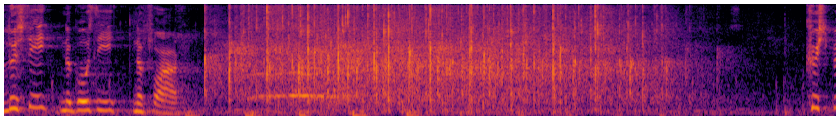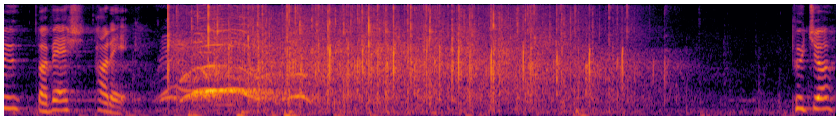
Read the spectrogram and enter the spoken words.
Lucy Ngozi Nafar. Khushbu Bhavesh Parekh. Pooja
